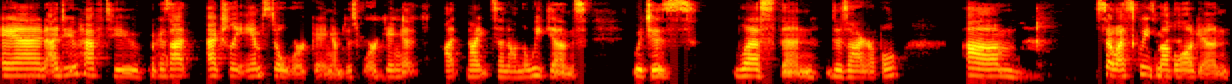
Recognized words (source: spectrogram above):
and I do have to because I actually am still working. I'm just working at, at nights and on the weekends, which is less than desirable. Um, so I squeeze my blog in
